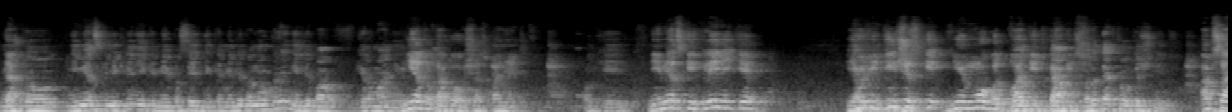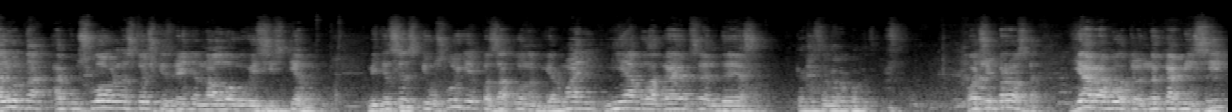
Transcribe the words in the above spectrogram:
Да. между немецкими клиниками и посредниками либо на Украине, либо в Германии. Нету такого сейчас понятия. Окей. Немецкие клиники Я- юридически не могут платить Да, комиссию. вот это я хотел уточнить. Абсолютно обусловлено с точки зрения налоговой системы. Медицинские услуги по законам Германии не облагаются НДС. Как же с вами работать? Очень просто. Я работаю на комиссии,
